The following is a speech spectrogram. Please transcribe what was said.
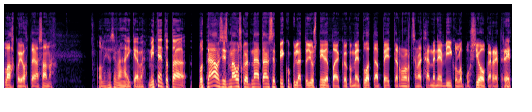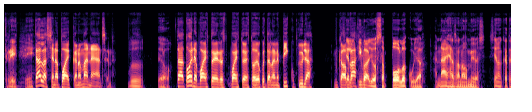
lahkojohtajan sana. Olihan se vähän ikävä. Miten tota, Mutta nämä on siis, mä uskon, että nämä tämmöiset pikkukylät on just niitä paikkoja, kun meidän tuottaja Peter Nord sanoi, että hän menee viikonlopuksi joogaretriittiin. retriittiin? Tällaisena paikkana mä näen sen. Joo. Tämä toinen vaihtoehto, vaihtoehto on joku tällainen pikkukylä, mikä on, Siellä on pä- kiva juossa polkuja. Hän- Näin hän sanoo myös. Siellä on kato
